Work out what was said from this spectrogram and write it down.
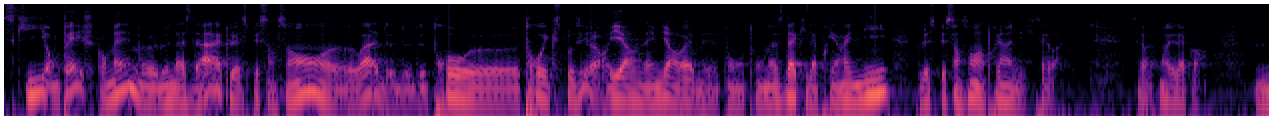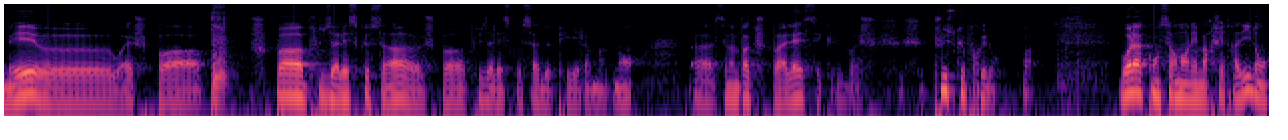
Ce qui empêche quand même euh, le Nasdaq, le SP500, euh, de, trop, trop exploser. Alors hier, vous allez me dire, ouais, mais ton, Nasdaq, il a pris un 1,5, le SP500 a pris un 1,5. C'est vrai. C'est vrai, on est d'accord. Mais, ouais, je suis pas suis pas plus à l'aise que ça. Euh, je suis pas plus à l'aise que ça de payer là maintenant. Euh, c'est même pas que je suis pas à l'aise, c'est que je, suis plus que prudent. Voilà. concernant les marchés tradis. Donc,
